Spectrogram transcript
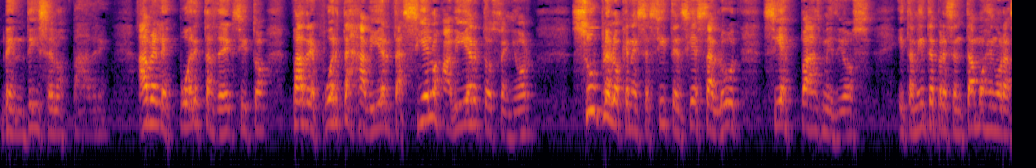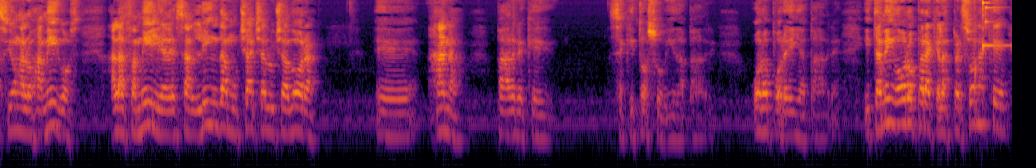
Bendícelos, Padre. Ábreles puertas de éxito. Padre, puertas abiertas, cielos abiertos, Señor. Suple lo que necesiten, si es salud, si es paz, mi Dios. Y también te presentamos en oración a los amigos, a la familia de esa linda muchacha luchadora, eh, Hannah, Padre, que se quitó su vida, Padre. Oro por ella, Padre. Y también oro para que las personas que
